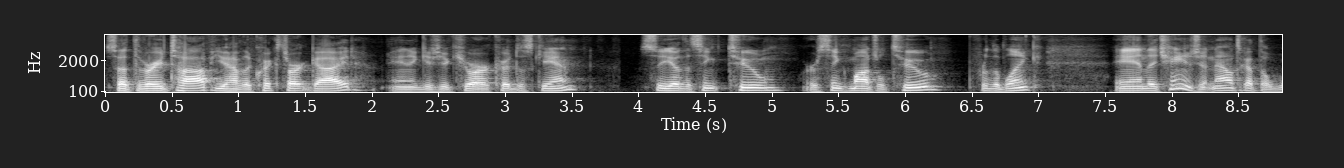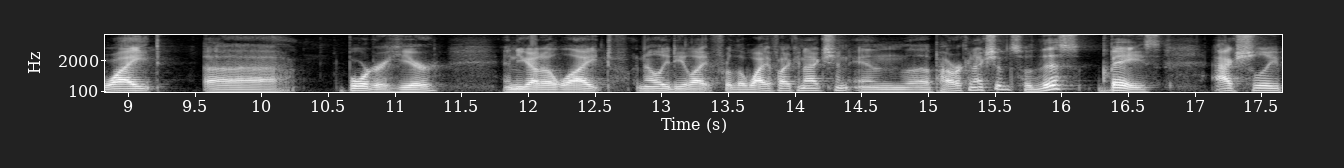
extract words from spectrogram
So at the very top, you have the quick start guide and it gives you a QR code to scan. So you have the Sync 2 or Sync Module 2 for the Blink and they changed it. Now it's got the white uh, border here and you got a light, an LED light for the Wi-Fi connection and the power connection. So this base actually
